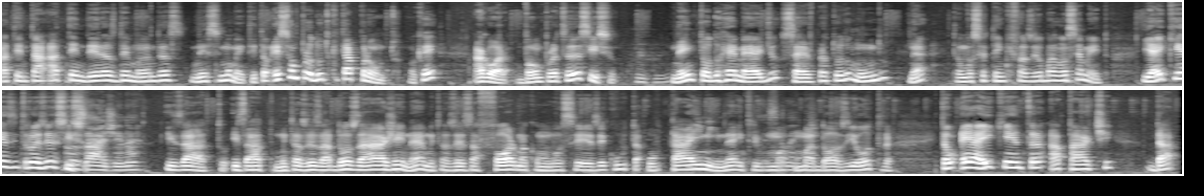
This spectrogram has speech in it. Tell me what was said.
para tentar atender as demandas nesse momento. Então, esse é um produto que está pronto, ok? Agora, vamos para outro exercício. Uhum. Nem todo remédio serve para todo mundo, né? Então você tem que fazer o balanceamento. E aí que entra o exercício. Dosagem, né? Exato, exato. Muitas vezes a dosagem, né? Muitas vezes a forma como você executa, o timing, né? Entre uma, uma dose e outra. Então é aí que entra a parte da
